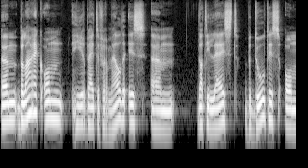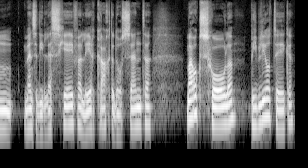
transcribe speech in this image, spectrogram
Um, belangrijk om hierbij te vermelden is um, dat die lijst bedoeld is om mensen die lesgeven, leerkrachten, docenten, maar ook scholen, bibliotheken,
